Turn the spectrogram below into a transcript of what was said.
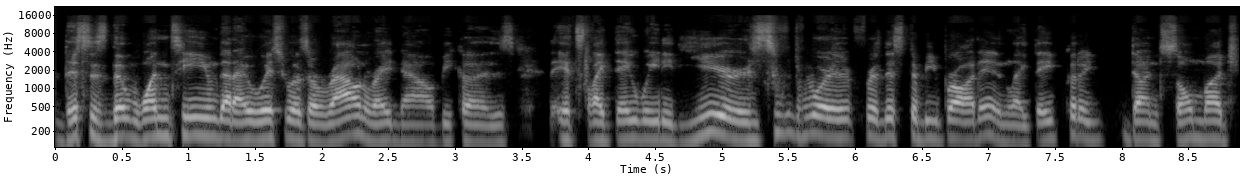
This is the one team that I wish was around right now because it's like they waited years for for this to be brought in. Like they could have done so much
